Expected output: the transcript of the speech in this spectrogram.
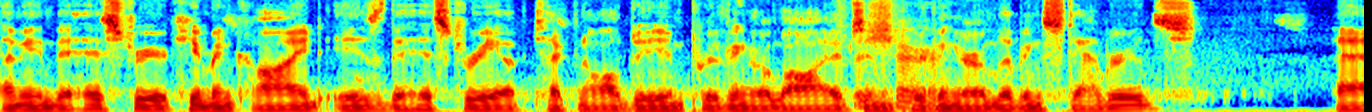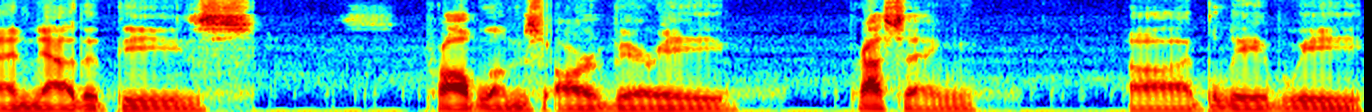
I mean, the history of humankind is the history of technology improving our lives For and sure. improving our living standards. And now that these problems are very pressing, uh, I believe we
